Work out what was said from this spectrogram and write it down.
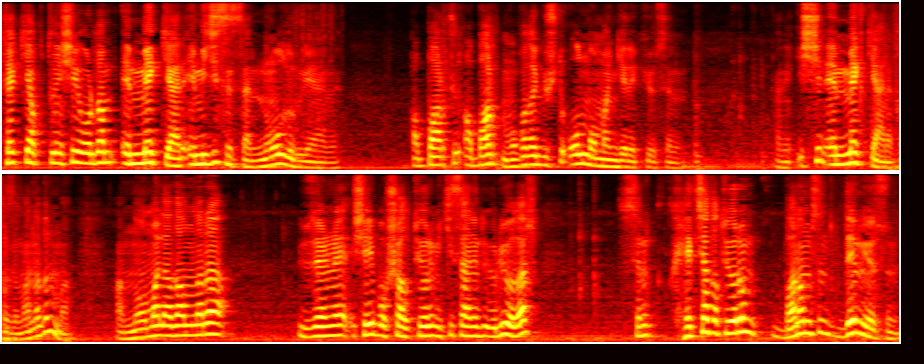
Tek yaptığın şey oradan emmek yani. Emicisin sen. Ne olur yani. Abartı, abartma. O kadar güçlü olmaman gerekiyor senin. Hani işin emmek yani kızım anladın mı? Hani normal adamlara üzerine şey boşaltıyorum. iki saniyede ölüyorlar. Seni headshot atıyorum. Bana mısın demiyorsun.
